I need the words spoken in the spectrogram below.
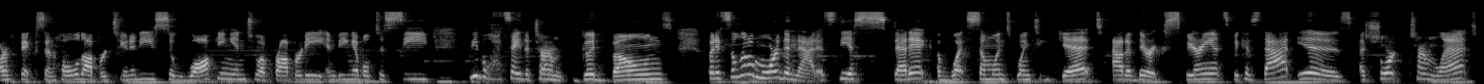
are fix and hold opportunities. So walking into a property and being able to see people say the term good bones, but it's a little more than that. It's the aesthetic of what someone's going to get out of their experience because that is a short-term let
